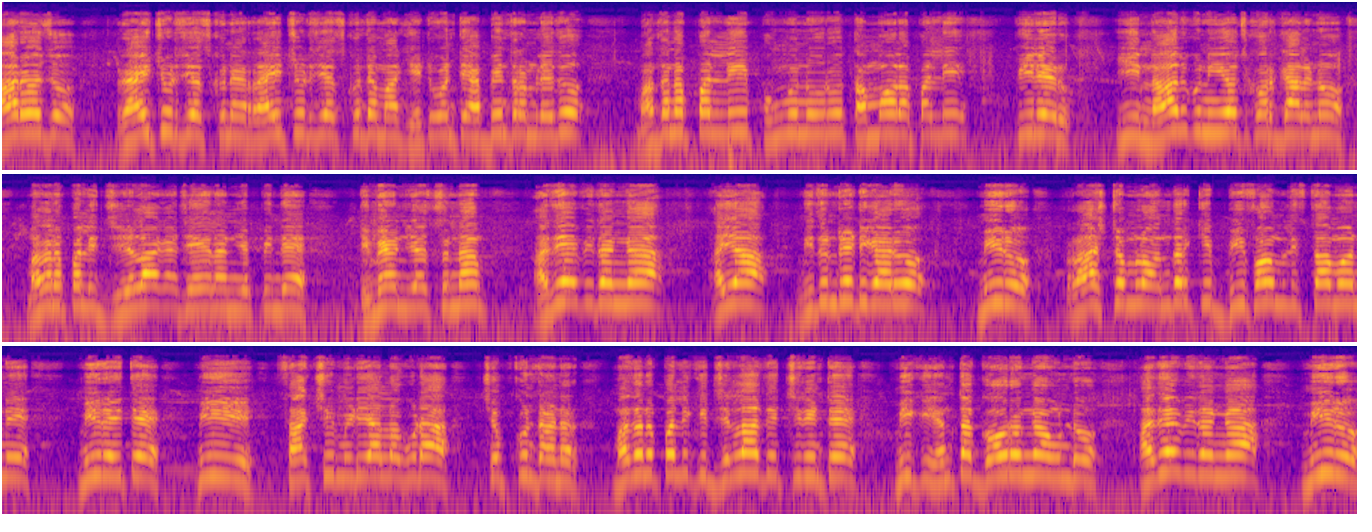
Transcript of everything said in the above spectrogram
ఆ రోజు రాయచూడు చేసుకునే రాయచూడు చేసుకుంటే మాకు ఎటువంటి అభ్యంతరం లేదు. మదనపల్లి పుంగునూరు తమ్మోలపల్లి పీలేరు ఈ నాలుగు నియోజకవర్గాలను మదనపల్లి జిల్లాగా చేయాలని చెప్పిందే డిమాండ్ చేస్తున్నాం. అదేవిధంగా అయ్యా మిథున్ రెడ్డి గారు మీరు రాష్ట్రంలో అందరికీ బీఫామ్లు ఇస్తామని మీరైతే మీ సాక్షి మీడియాలో కూడా చెప్పుకుంటున్నారు మదనపల్లికి జిల్లా తెచ్చినంటే మీకు ఎంత గౌరవంగా ఉండు. అదేవిధంగా మీరు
